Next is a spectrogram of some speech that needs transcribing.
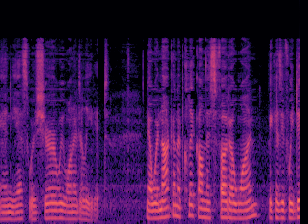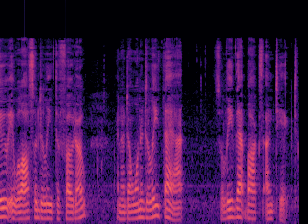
and yes we're sure we want to delete it. Now we're not going to click on this photo one because if we do it will also delete the photo. And I don't want to delete that. So leave that box unticked.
